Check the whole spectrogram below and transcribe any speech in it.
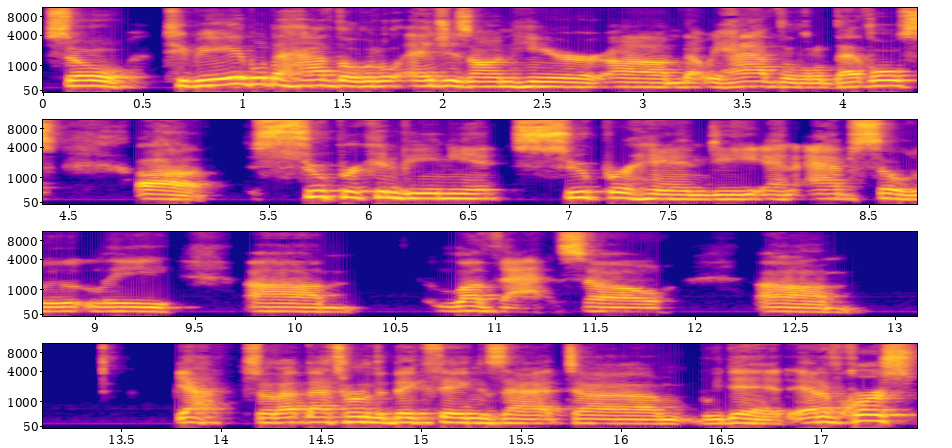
So to be able to have the little edges on here um, that we have, the little bevels, uh, super convenient, super handy, and absolutely um, love that. So um, yeah, so that that's one of the big things that um, we did, and of course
